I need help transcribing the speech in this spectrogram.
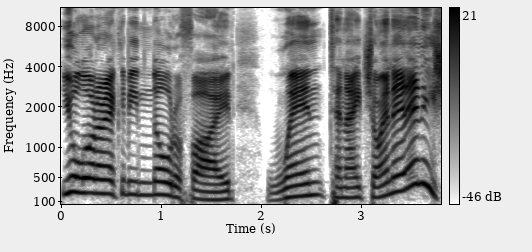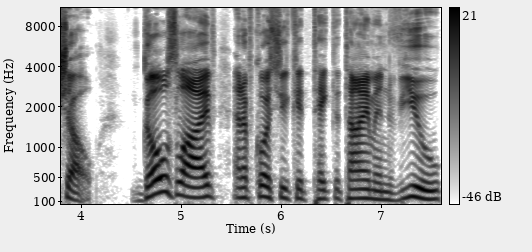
you'll automatically be notified when tonight's show and any show goes live. And of course, you could take the time and view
